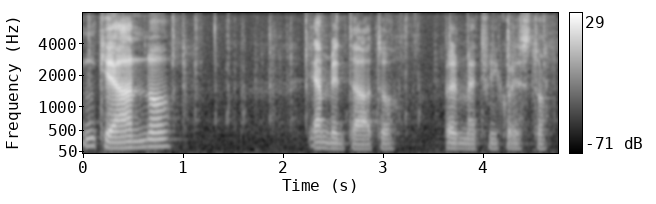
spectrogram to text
in che anno è ambientato? Permettimi questo.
